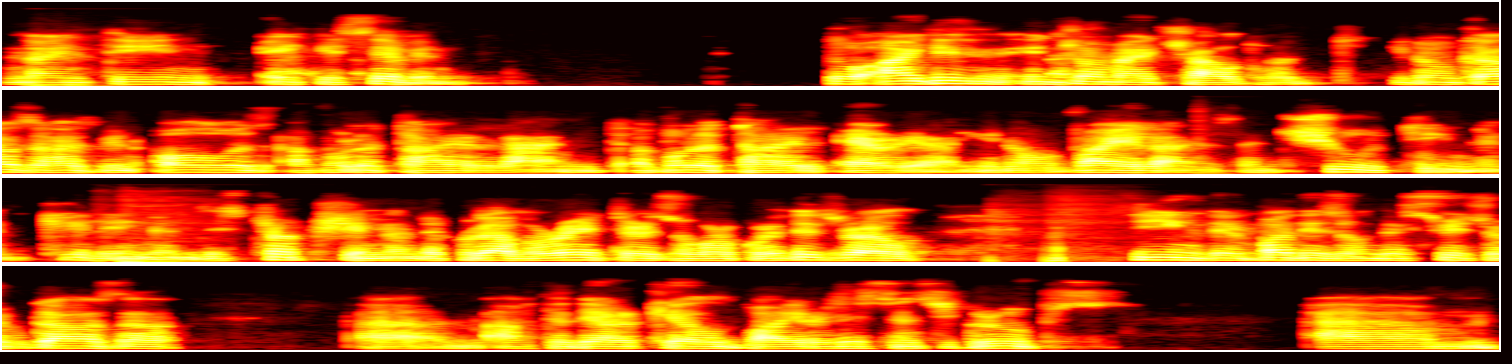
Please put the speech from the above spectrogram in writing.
1987. So I didn't enjoy my childhood. You know, Gaza has been always a volatile land, a volatile area. You know, violence and shooting and killing and destruction, and the collaborators who work with Israel, seeing their bodies on the streets of Gaza um, after they are killed by resistance groups. Um,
